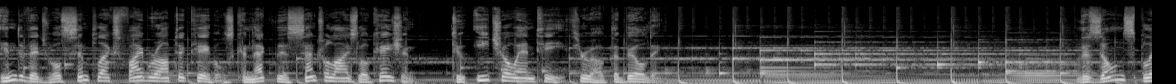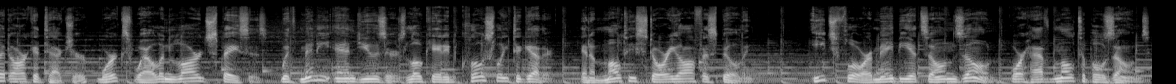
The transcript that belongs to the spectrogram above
Individual simplex fiber optic cables connect this centralized location to each ONT throughout the building. The zone split architecture works well in large spaces with many end users located closely together in a multi-story office building. Each floor may be its own zone or have multiple zones,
